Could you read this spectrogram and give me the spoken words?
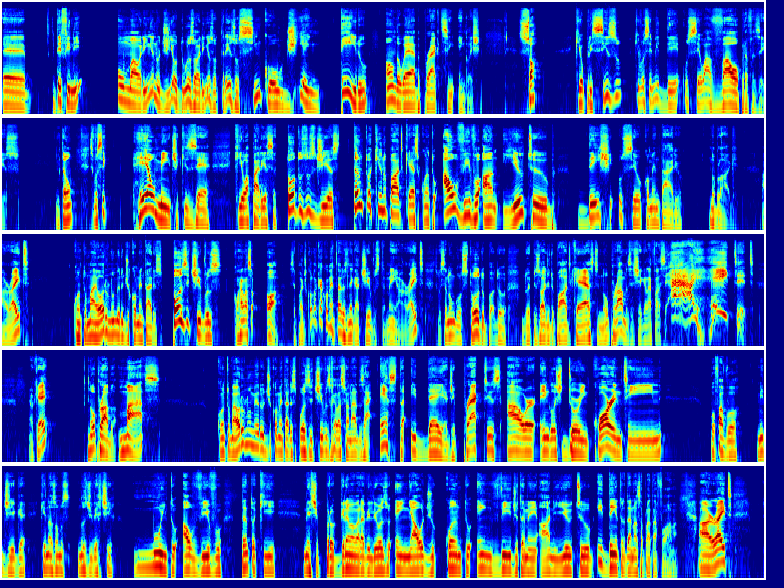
é, definir uma horinha no dia, ou duas horinhas, ou três, ou cinco, ou o dia inteiro on the web practicing English. Só que eu preciso que você me dê o seu aval para fazer isso. Então, se você realmente quiser que eu apareça todos os dias, tanto aqui no podcast quanto ao vivo on YouTube, deixe o seu comentário no blog. Alright? Quanto maior o número de comentários positivos com relação. Ó, você pode colocar comentários negativos também, alright? Se você não gostou do, do, do episódio do podcast, no problem. Você chega lá e fala assim: Ah, I hate it. Ok? No problem. Mas, quanto maior o número de comentários positivos relacionados a esta ideia de practice our English during quarantine, por favor, me diga que nós vamos nos divertir muito ao vivo, tanto aqui neste programa maravilhoso em áudio quanto em vídeo também on YouTube e dentro da nossa plataforma. Alright?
